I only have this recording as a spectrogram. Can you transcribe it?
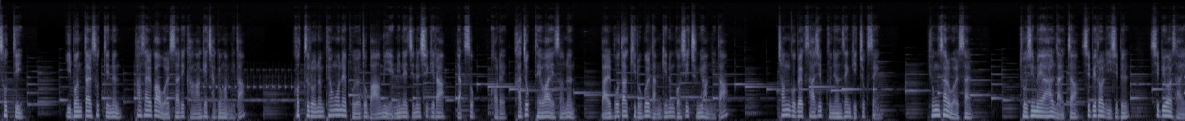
소띠. 이번 달 소띠는 파살과 월살이 강하게 작용합니다. 겉으로는 평온해 보여도 마음이 예민해지는 시기라 약속, 거래, 가족 대화에서는 말보다 기록을 남기는 것이 중요합니다. 1949년생 기축생. 흉살 월살. 조심해야 할 날짜 11월 20일, 12월 4일.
